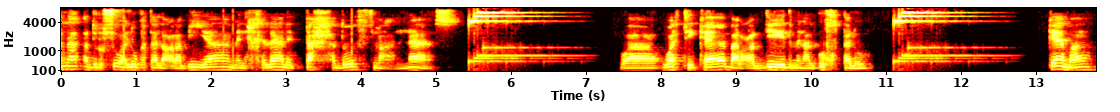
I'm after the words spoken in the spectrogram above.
أنا أدرس اللغة العربية من خلال التحدث مع الناس. وارتكاب العديد من الأخطل كما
